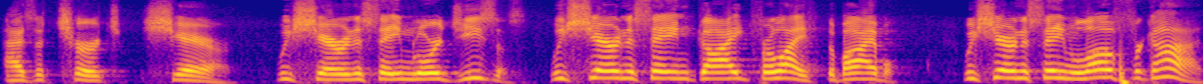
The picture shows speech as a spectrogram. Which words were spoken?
as a church share. We share in the same Lord Jesus. We share in the same guide for life, the Bible. We share in the same love for God.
